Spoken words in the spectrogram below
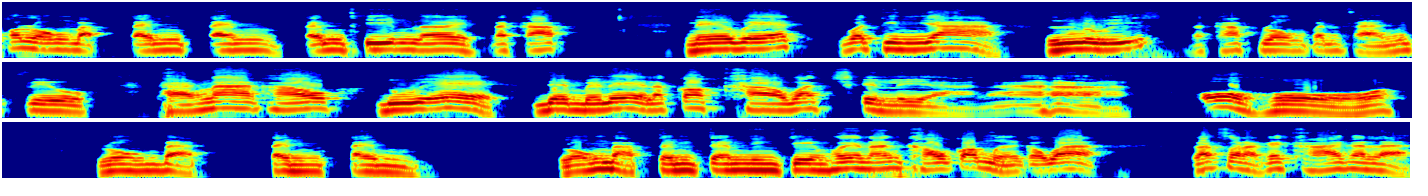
เขาลงแบบเต็มเต็มเต็มทีมเลยนะครับเนเวสวตินยาลุยส์นะครับลงเป็นแฝงมิดฟิลด์แผงหน้าเขาดูเอเดมเบเล่แล้วก็คาวาเชเลียนะ โอ้โห ลงแบบเต็มเต็ม ลงแบบเต็มเต็มจริง ๆ เพราะฉะนั้นเขาก็เหมือนกับว่า ลักษณะคล้ายๆกันแหละ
